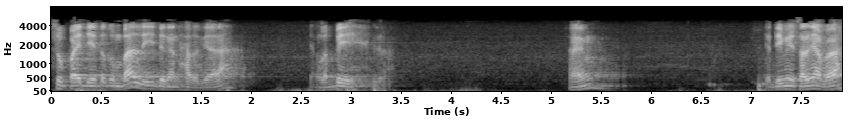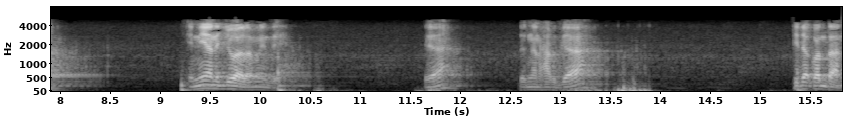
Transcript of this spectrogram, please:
supaya dia itu kembali dengan harga yang lebih. Gitu. Hem? Jadi misalnya apa? Ini yang dijual sama ente. Ya, dengan harga tidak kontan.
